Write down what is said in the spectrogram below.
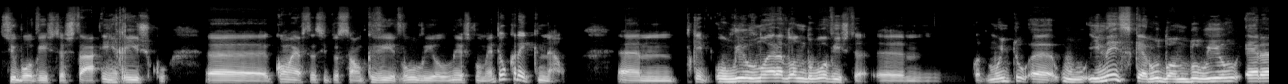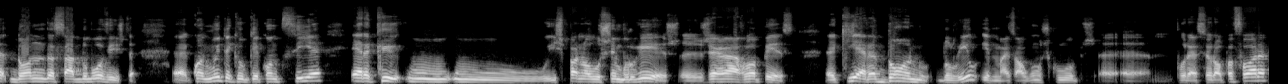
se o Boa Vista está em risco uh, com esta situação que vive o Lille neste momento. Eu creio que não. Um, porque o Lille não era dono do Boa Vista. Um, Quando muito, uh, o, e nem sequer o dono do Lille era dono da SAD do Boa Vista. Uh, quando muito aquilo que acontecia era que o, o hispano-luxemburguês Gerard Lopes, que era dono do Lille e de mais alguns clubes por essa Europa fora,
